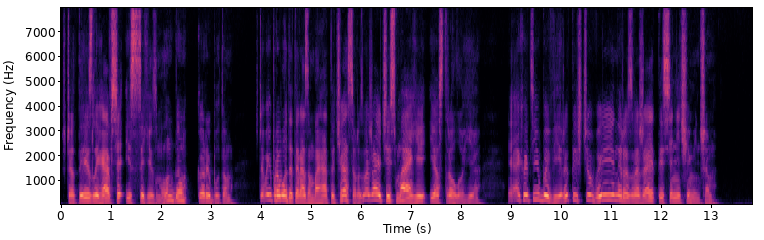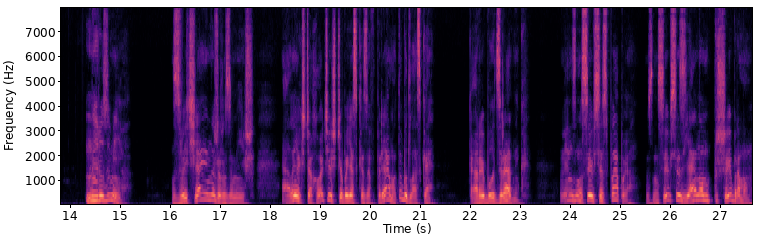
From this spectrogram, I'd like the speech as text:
що ти злигався із Сигізмундом Корибутом, що ви проводите разом багато часу, розважаючись магією і астрологією. Я хотів би вірити, що ви не розважаєтеся нічим іншим. Не розумію. Звичайно ж розумієш. Але якщо хочеш, щоб я сказав прямо, то будь ласка, Карибут зрадник. Він зносився з папою, зносився з Яном Пшибрамом,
